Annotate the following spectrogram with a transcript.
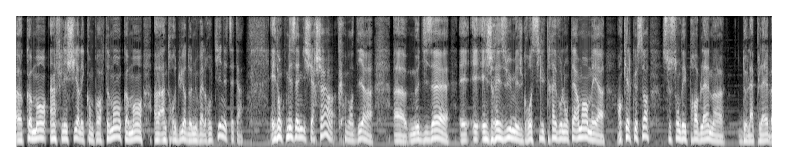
euh, comment infléchir les comportements, comment introduire de nouvelles routines, etc. Et donc mes amis chercheurs, comment dire, me disaient, et, et, et, je résume et je grossis trait volontairement, mais en quelque sorte, ce sont des problèmes de la plèbe.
